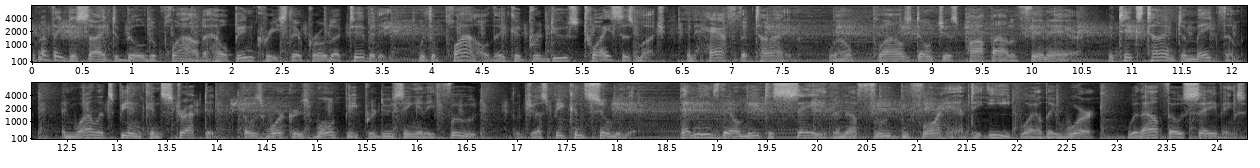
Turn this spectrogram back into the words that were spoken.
What if they decide to build a plow to help increase their productivity? With a plow, they could produce twice as much in half the time. Well, plows don't just pop out of thin air. It takes time to make them. And while it's being constructed, those workers won't be producing any food. They'll just be consuming it. That means they'll need to save enough food beforehand to eat while they work. Without those savings,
